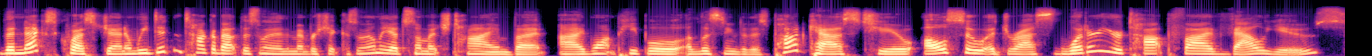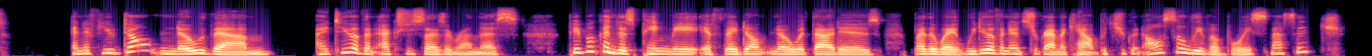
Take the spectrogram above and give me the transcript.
The next question, and we didn't talk about this one in the membership because we only had so much time, but I want people uh, listening to this podcast to also address what are your top five values? And if you don't know them, I do have an exercise around this. People can just ping me if they don't know what that is. By the way, we do have an Instagram account, but you can also leave a voice message.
